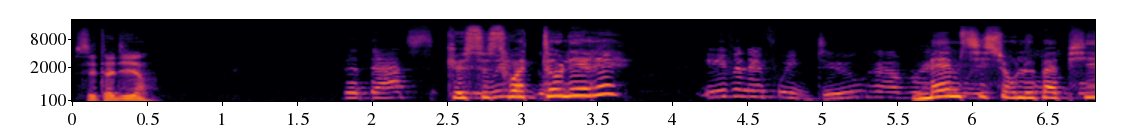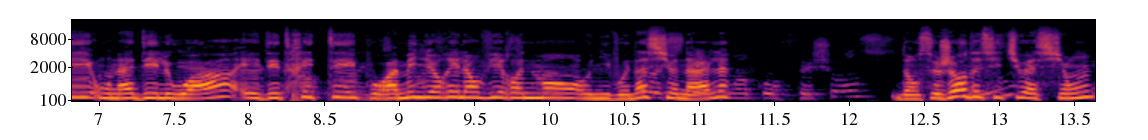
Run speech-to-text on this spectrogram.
C'est-à-dire? Que ce soit toléré. Même si sur le papier on a des lois et des traités pour améliorer l'environnement au niveau national, dans ce genre de situation,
